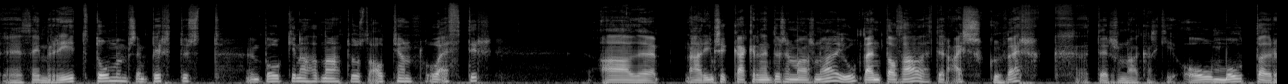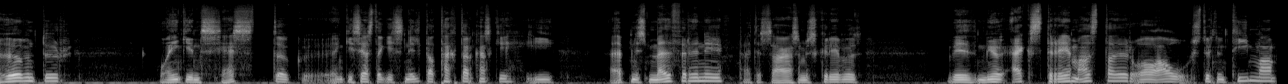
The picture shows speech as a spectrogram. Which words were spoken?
e, þeim rítdómum sem byrtust um bókina þarna 2018 og eftir að e, það er ímsið gaggrinendur sem að svona, jú, benda á það þetta er æsku verk þetta er svona kannski ómótaður höfundur og engin sérstök engin sérstakki snildataktar kannski í efnis meðferðinni þetta er saga sem er skrifuð við mjög ekstrem aðstæður og á stuttum tíma.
